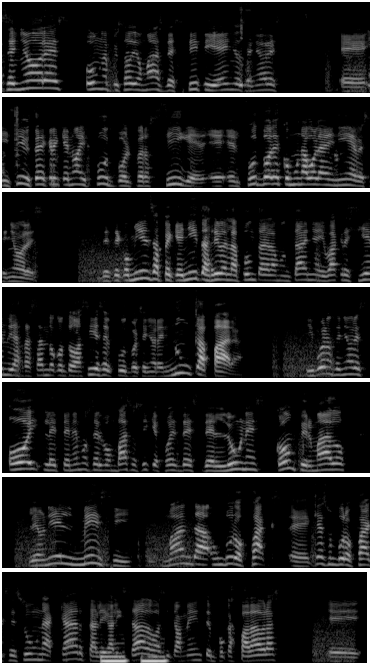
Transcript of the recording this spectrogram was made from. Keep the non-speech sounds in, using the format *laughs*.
Señores. Un episodio más de City Angels, señores. Eh, y sí, ustedes creen que no hay fútbol, pero sigue. Eh, el fútbol es como una bola de nieve, señores. Desde comienza pequeñita arriba en la punta de la montaña y va creciendo y arrasando con todo. Así es el fútbol, señores. Nunca para. Y bueno, señores, hoy le tenemos el bombazo, sí que fue desde el lunes confirmado. Leonel Messi manda un burofax. Eh, ¿Qué es un burofax? Es una carta legalizada, básicamente, en pocas palabras, eh,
